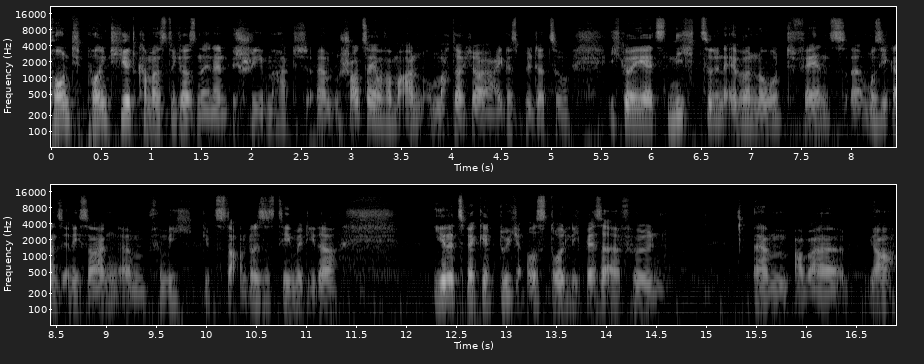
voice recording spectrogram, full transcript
so pointiert, kann man es durchaus nennen, beschrieben hat. Ähm, Schaut es euch einfach mal an und macht euch euer eigenes Bild dazu. Ich gehöre jetzt nicht zu den Evernote-Fans, äh, muss ich ganz ehrlich sagen. Ähm, für mich gibt es da andere Systeme, die da ihre Zwecke durchaus deutlich besser erfüllen. Ähm, aber ja,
